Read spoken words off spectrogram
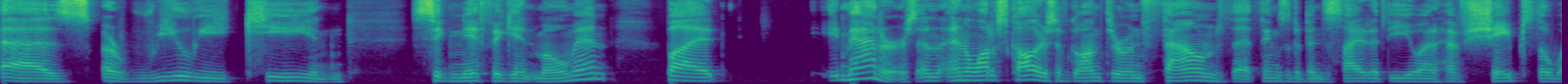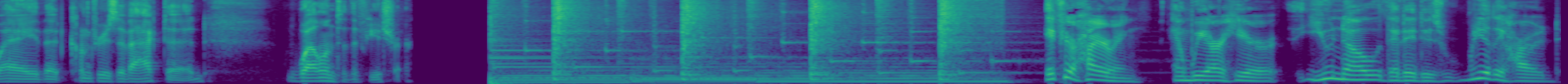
as a really key and significant moment, but it matters. And, and a lot of scholars have gone through and found that things that have been decided at the UN have shaped the way that countries have acted well into the future. If you're hiring and we are here, you know that it is really hard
